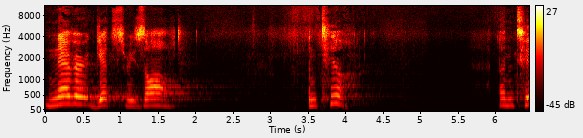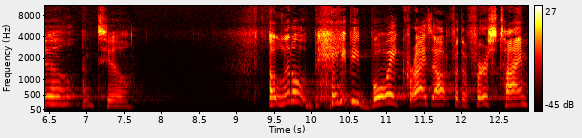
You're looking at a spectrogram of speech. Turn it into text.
never gets resolved until until, until a little baby boy cries out for the first time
